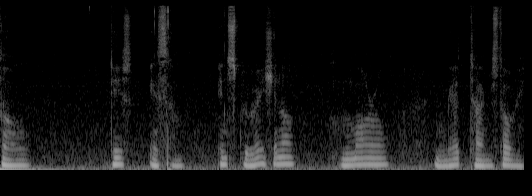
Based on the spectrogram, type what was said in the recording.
So, this is some inspirational, moral, bedtime story.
